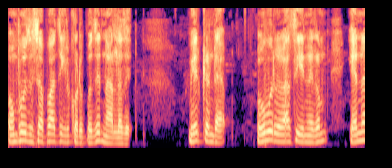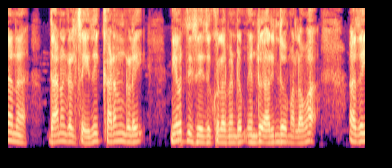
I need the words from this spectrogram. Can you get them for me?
ஒம்பது சப்பாத்திகள் கொடுப்பது நல்லது. மேற்கண்ட ஒவ்வொரு ராசியினரும் என்னென்ன தானங்கள் செய்து கடன்களை நிவர்த்தி செய்து கொள்ள வேண்டும் என்று அறிந்தோம் அல்லவா? அதை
